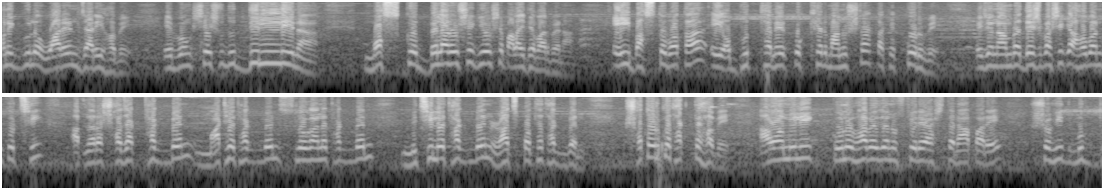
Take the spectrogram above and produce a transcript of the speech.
অনেকগুলো ওয়ারেন্ট জারি হবে। এবং সে শুধু দিল্লি না মস্কো, বেলারুশে গিয়েও সে পালাইতে পারবে না। এই বাস্তবতা, এই অভ্যুত্থানের পক্ষের মানুষরা তাকে করবে। এই জন্য আমরা দেশবাসীকে আহ্বান করছি, আপনারা সজাগ থাকবেন, মাঠে থাকবেন, স্লোগানে থাকবেন, মিছিলে থাকবেন, রাজপথে থাকবেন। সতর্ক থাকতে হবে। আওয়ামী লীগ কোনোভাবে যেন ফিরে আসতে না পারে। শহীদ মুগ্ধ,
